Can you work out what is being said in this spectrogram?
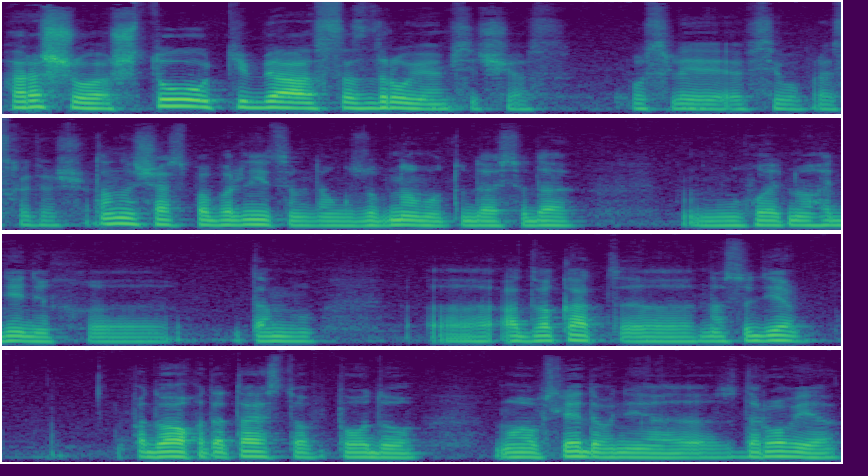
Хорошо. Что у тебя со здоровьем сейчас после всего происходящего? Там сейчас по больницам, там к зубному, туда-сюда, уходит много денег. э, Там э, адвокат э, на суде подавал ходатайство по поводу моего обследования здоровья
